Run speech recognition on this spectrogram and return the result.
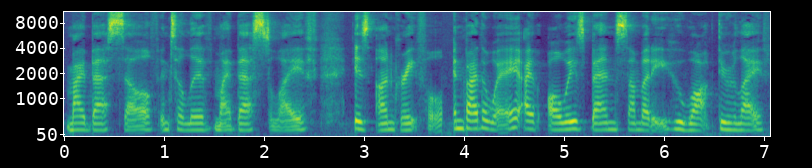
my best self and to live my best life is ungrateful. And by the way, I've always been somebody who walked through life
